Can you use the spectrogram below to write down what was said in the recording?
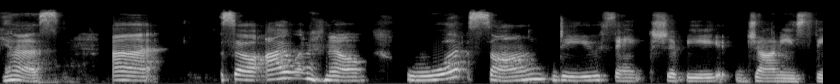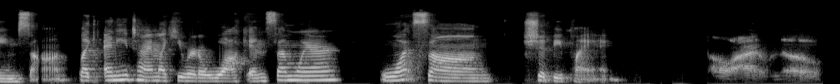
Yes. Uh, so I want to know What song do you think should be Johnny's theme song? Like anytime like you were to walk in somewhere, what song should be playing? Oh, I don't know.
